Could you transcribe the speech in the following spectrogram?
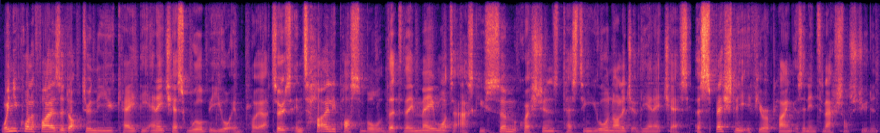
When you qualify as a doctor in the UK, the NHS will be your employer. So it's entirely possible that they may want to ask you some questions testing your knowledge of the NHS, especially if you're applying as an international student.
